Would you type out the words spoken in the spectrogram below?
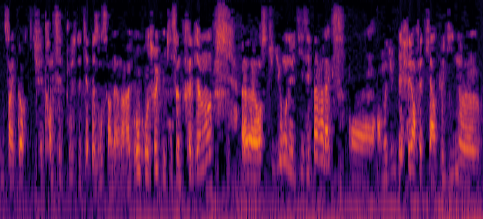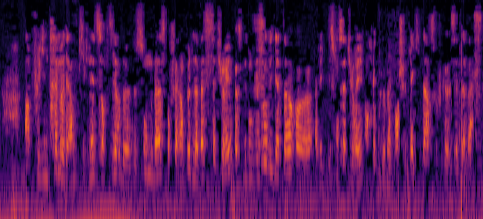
une 5 cordes qui fait 37 pouces de diapason, c'est un, gros gros truc mais qui sonne très bien. Euh, en studio, on a utilisé Parallax en, en module d'effet en fait, qui est un plugin un plugin très moderne qui venait de sortir de, de, son de basse pour faire un peu de la basse saturée parce que donc je joue obligatoire euh, avec des sons saturés. En fait globalement je fais de la guitare sauf que c'est de la basse.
